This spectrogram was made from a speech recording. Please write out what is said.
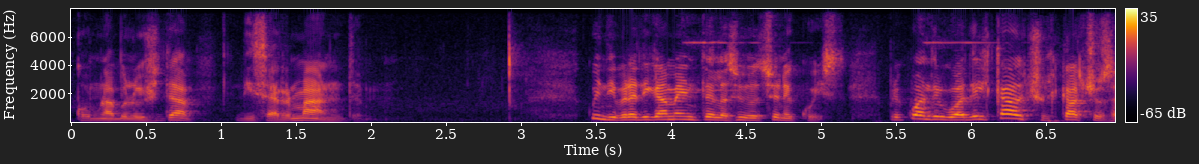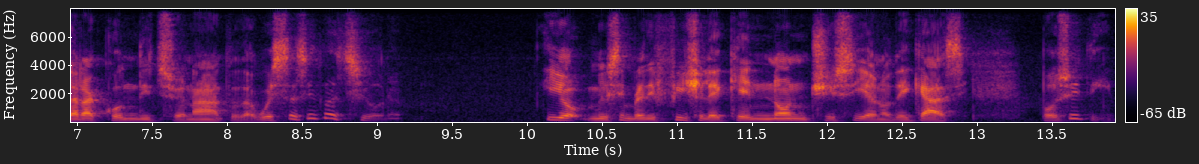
con una velocità disarmante. Quindi praticamente la situazione è questa. Per quanto riguarda il calcio, il calcio sarà condizionato da questa situazione. Io mi sembra difficile che non ci siano dei casi positivi,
